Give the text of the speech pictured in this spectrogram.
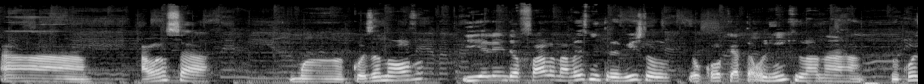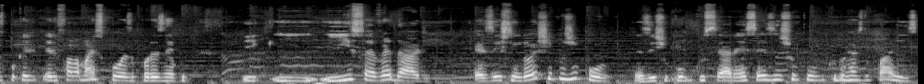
a, a lançar uma coisa nova e ele ainda fala na mesma entrevista, eu, eu coloquei até o link lá na, na coisa, porque ele, ele fala mais coisa, por exemplo, e, e, e isso é verdade. Existem dois tipos de público Existe o público cearense e existe o público do resto do país.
